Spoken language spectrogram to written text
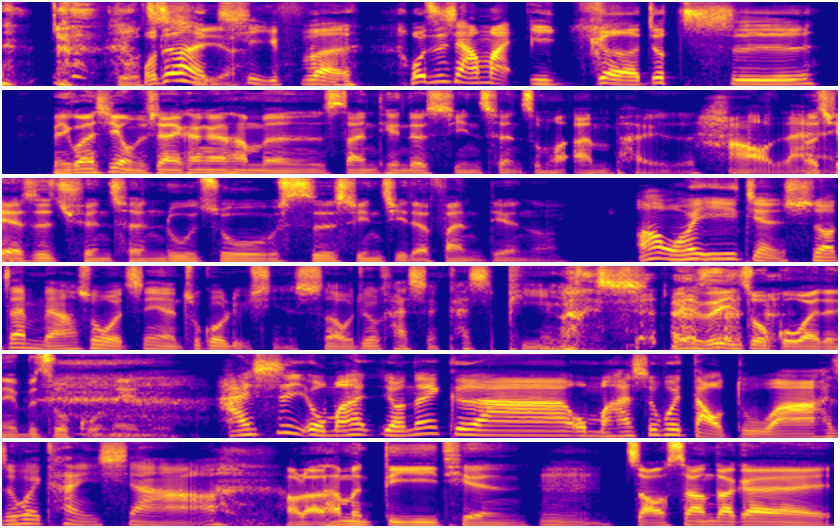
啊、我真的很气愤。我只想买一个就吃。没关系，我们现在看看他们三天的行程怎么安排的。好啦，而且是全程入住四星级的饭店哦。哦，我会一一检视哦。再比方说，我之前也做过旅行社，我就开始开始批。可是你做国外的，你不是做国内的？还是我们有那个啊？我们还是会导读啊，还是会看一下啊。好了，他们第一天，嗯，早上大概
